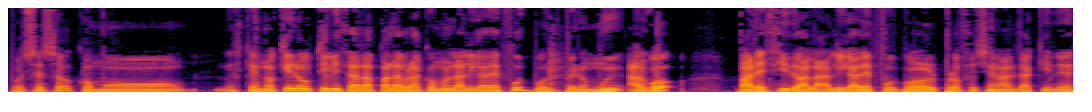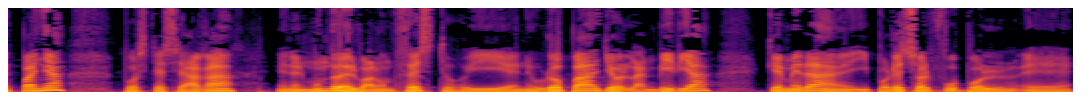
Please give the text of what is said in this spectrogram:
pues eso, como es que no quiero utilizar la palabra como en la liga de fútbol, pero muy algo parecido a la liga de fútbol profesional de aquí de España, pues que se haga en el mundo del baloncesto y en Europa yo la envidia que me da y por eso el fútbol eh,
